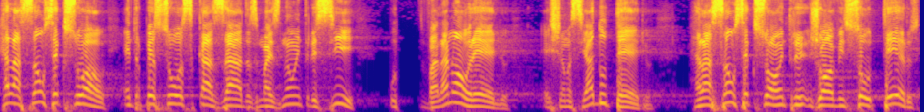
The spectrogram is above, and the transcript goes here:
relação sexual entre pessoas casadas, mas não entre si, vai lá no Aurélio, chama-se adultério. Relação sexual entre jovens solteiros,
